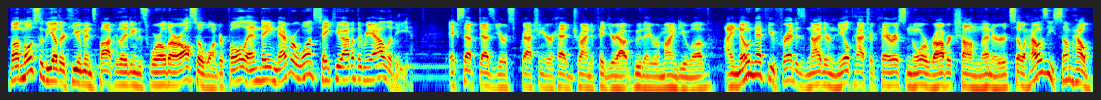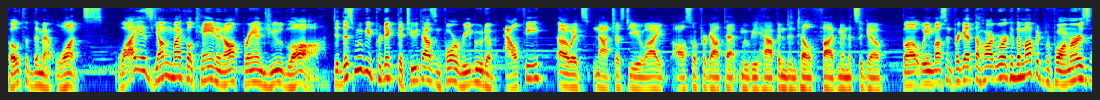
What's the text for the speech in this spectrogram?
But most of the other humans populating this world are also wonderful, and they never once take you out of the reality except as you're scratching your head trying to figure out who they remind you of. I know Nephew Fred is neither Neil Patrick Harris nor Robert Sean Leonard, so how is he somehow both of them at once? Why is young Michael Caine an off brand Jude Law? Did this movie predict the 2004 reboot of Alfie? Oh, it's not just you, I also forgot that movie happened until five minutes ago. But we mustn't forget the hard work of the Muppet performers.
